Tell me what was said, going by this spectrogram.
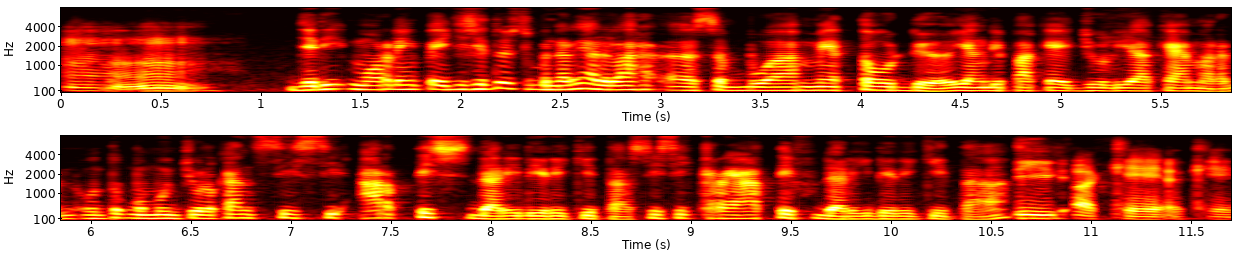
hmm. Jadi morning pages itu sebenarnya adalah eh, sebuah metode yang dipakai Julia Cameron untuk memunculkan sisi artis dari diri kita, sisi kreatif dari diri kita Di, oke, oke.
